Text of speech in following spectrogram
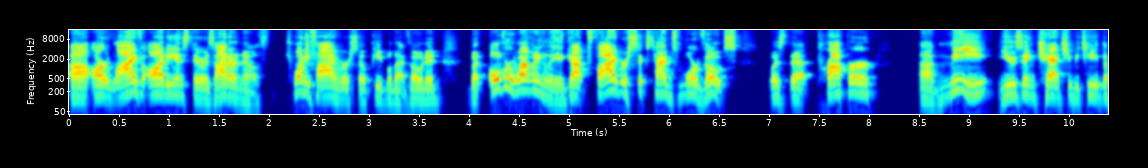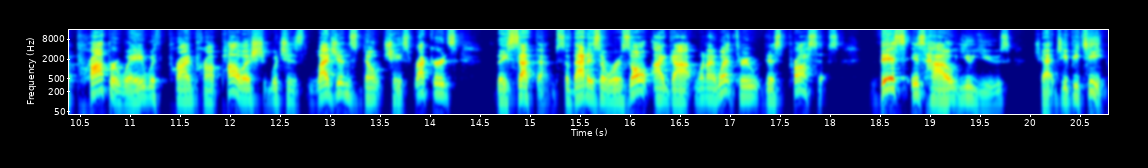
uh, our live audience, there was, I don't know, 25 or so people that voted, but overwhelmingly, it got five or six times more votes. Was the proper uh, me using ChatGPT the proper way with Prime Prompt Polish, which is legends don't chase records, they set them. So that is a result I got when I went through this process. This is how you use ChatGPT.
